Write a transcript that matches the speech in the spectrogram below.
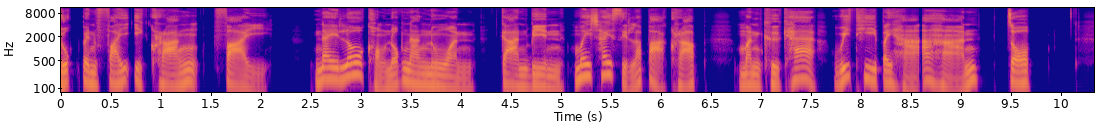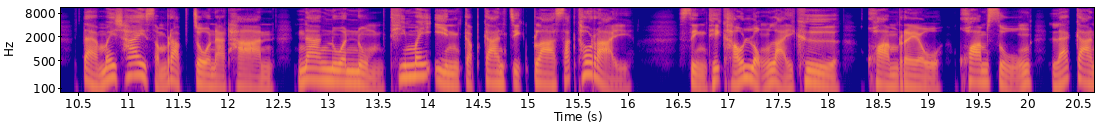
ลุกเป็นไฟอีกครั้ง ไฟ ในโลกของนกนางนวล การบินไม่ใช่ศิลปะครับ มันคือแค่วิธีไปหาอาหาร จบ แต่ไม่ใช่สำหรับโจนาธาน นางนวลหนุ่มที่ไม่อินกับการจิกปลาสักเท่าไหร่ สิ่งที่เขาหลงไหลคือ ความเร็ว ความสูง และการ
